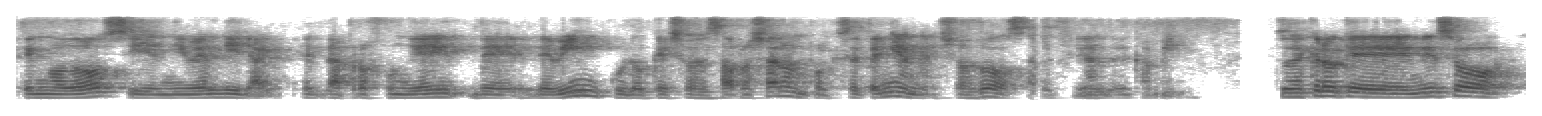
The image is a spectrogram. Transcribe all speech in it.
tengo dos, y el nivel la, la profundidad de, de, vínculo que ellos desarrollaron, porque se tenían ellos dos al final del camino. Entonces creo que en eso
